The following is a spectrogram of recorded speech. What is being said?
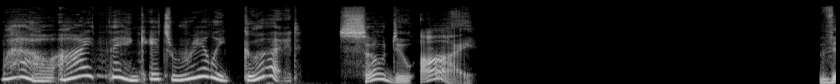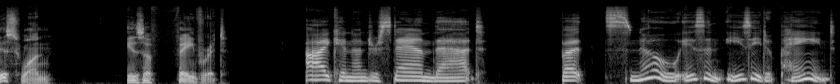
Well, I think it's really good. So do I. This one is a favorite. I can understand that. But snow isn't easy to paint.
